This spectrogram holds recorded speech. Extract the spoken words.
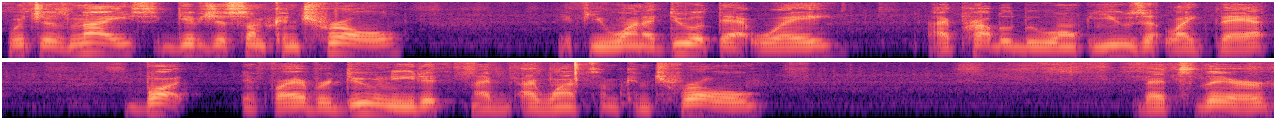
Which is nice. It gives you some control if you want to do it that way. I probably won't use it like that. But if I ever do need it, I, I want some control. That's there.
